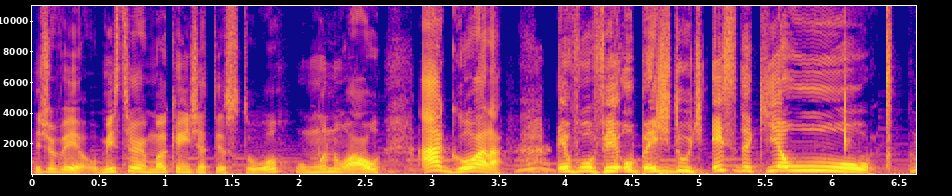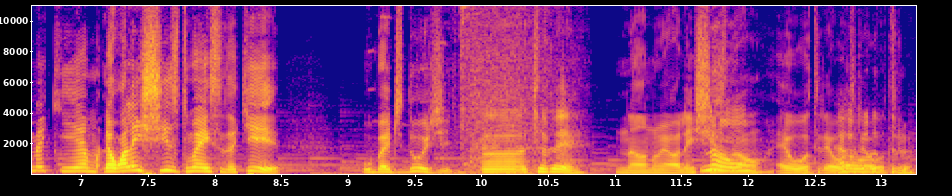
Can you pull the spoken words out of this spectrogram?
Deixa eu ver, o Mr. Monk a gente já testou, o manual. Agora eu vou ver o Bad Dude. Esse daqui é o... Como é que é? mano? É o Alien X, não é esse daqui? O Bad Dude? Ah, deixa eu ver. Não, não é o Alien X, não. Não. É outro, é É outro, é outro. outro.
